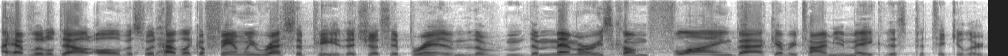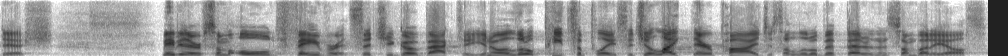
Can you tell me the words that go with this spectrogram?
I have little doubt all of us would have like a family recipe that just, it bring, the, the memories come flying back every time you make this particular dish. Maybe there are some old favorites that you go back to. You know, a little pizza place that you like their pie just a little bit better than somebody else.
